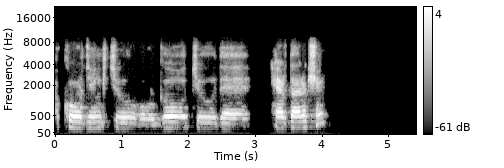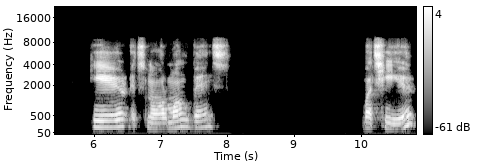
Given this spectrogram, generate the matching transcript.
according to or go to the hair direction. Here it's normal veins, but here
